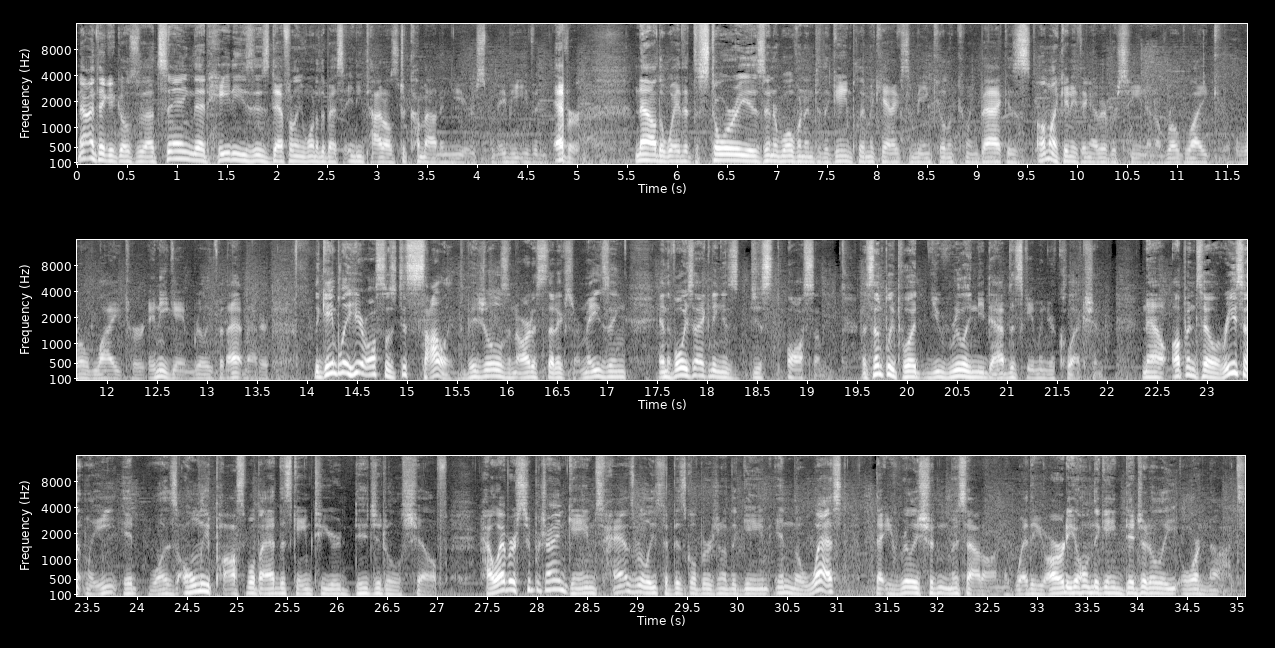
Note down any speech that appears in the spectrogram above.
Now, I think it goes without saying that Hades is definitely one of the best indie titles to come out in years, maybe even ever. Now, the way that the story is interwoven into the gameplay mechanics and being killed and coming back is unlike anything I've ever seen in a roguelike, or roguelite, or any game really for that matter. The gameplay here also is just solid. The visuals and art aesthetics are amazing, and the voice acting is just awesome. Now, simply put, you really need to have this game in your collection. Now, up until recently, it was only possible to add this game to your digital shelf. However, Supergiant Games has released a physical version of the game in the West that you really shouldn't miss out on, whether you already own the game digitally or not.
